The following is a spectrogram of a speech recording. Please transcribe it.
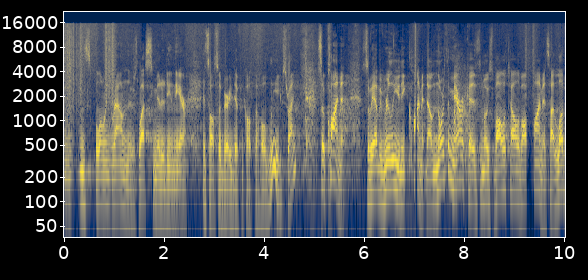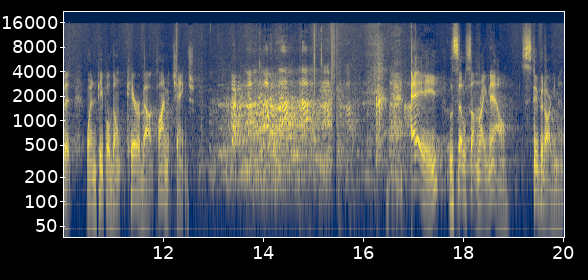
and winds blowing around and there's less humidity in the air, it's also very difficult to hold leaves, right? So climate. So we have a really unique climate. Now North America is the most volatile of all climates. I love it when people don't care about climate change. A, let's settle something right now. Stupid argument.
